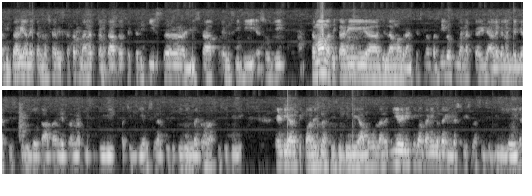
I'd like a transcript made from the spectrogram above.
અધિકારી અને કર્મચારી સતત મહેનત કરતા હતા. સેક્ટર એકવીસ ડી સ્ટાફ એલસીબી એસઓજી તમામ અધિકારી અ, જિલ્લામાં બ્રાન્ચેસના બધી લોકો મહેનત કરીને અલગ અલગ જગ્યા સીસીટીવી જોતા હતા નેત્રંગના સીસીટીવી પછી બીએમસીના સીસીટીવી મેટ્રોના સીસીટીવી એલડીઆરપી કોલેજના સીસીટીવી અમૂલ અને જીઆઈડીસીમાં ઘણી બધા ઇન્ડસ્ટ્રીઝના સીસીટીવી જોઈને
